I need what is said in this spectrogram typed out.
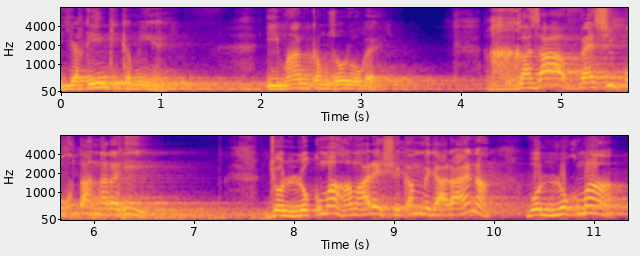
यकीन की कमी है। ईमान कमज़ोर हो गए। गज़ा वैसी पुख्ता न रही। जो लुकमा हमारे शिकम में जा रहा है ना, वो लुकमा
